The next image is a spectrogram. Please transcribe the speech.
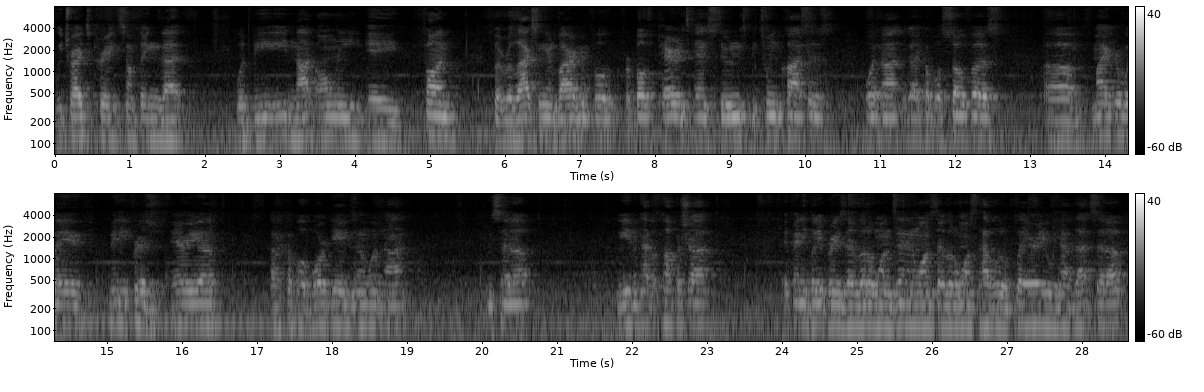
we tried to create something that would be not only a fun but relaxing environment for, for both parents and students between classes, whatnot. We got a couple of sofas, um, microwave, mini fridge area, got a couple of board games and whatnot. We set up. We even have a papa shot. If anybody brings their little ones in and wants their little ones to have a little play area, we have that set up.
